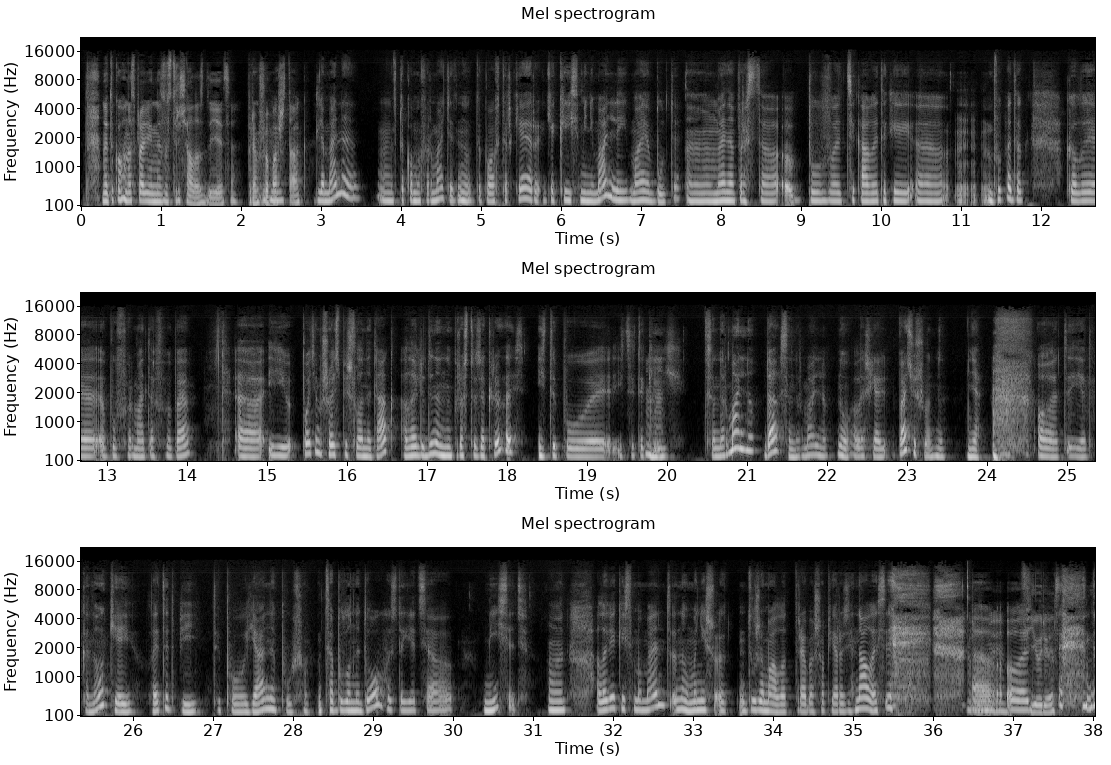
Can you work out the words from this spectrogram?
Ну, я такого насправді не зустрічала, здається. Прям щоб mm-hmm. аж так. Для мене в такому форматі, ну, типу, авторкер, якийсь мінімальний має бути. Е, у мене просто був цікавий такий е, випадок, коли був формат ФВБ. Е, І потім щось пішло не так, але людина ну просто закрилась, і, типу, і ти такий, mm-hmm. все нормально, да, все нормально. Ну, але ж я бачу, що ну, ні. От, і я така, ну окей, let it be. Типу, я не пушу. Це було недовго, здається, місяць. От. Але в якийсь момент ну, мені ж дуже мало треба, щоб я розігналася. Furious.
